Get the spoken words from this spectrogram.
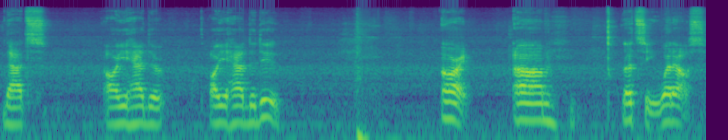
that's all you had to all you had to do. All right. Um, let's see what else.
